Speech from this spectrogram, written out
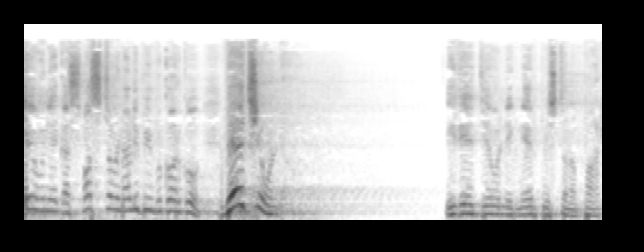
దేవుని యొక్క స్పష్టమైన నడిపింపు కొరకు వేచి ఉండు. ఇదే దేవుడు నీకు నేర్పిస్తున్న పాట.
